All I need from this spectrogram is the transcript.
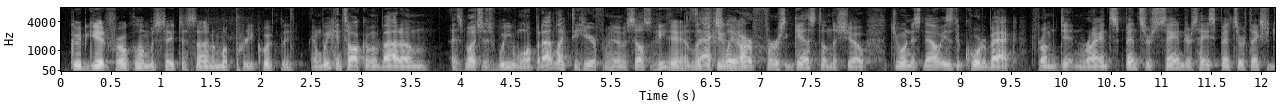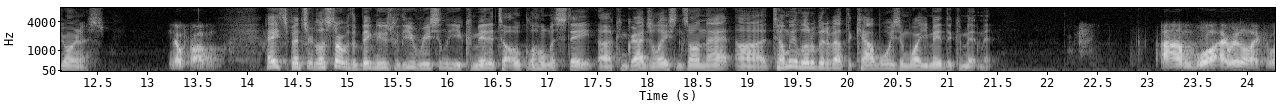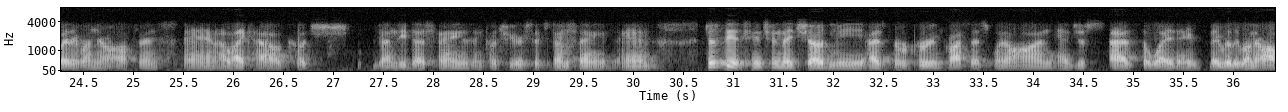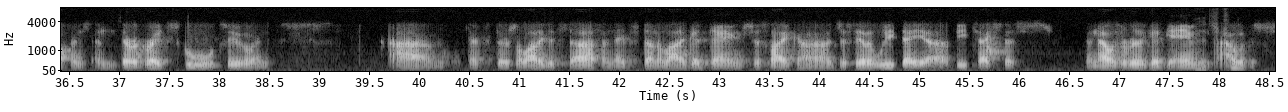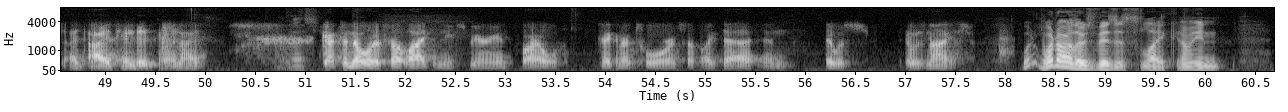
good get for Oklahoma State to sign him up pretty quickly. And we can talk about him as much as we want, but I'd like to hear from him himself. So he's Yeah, it's let's do actually our first guest on the show. Join us now is the quarterback from Denton Ryan, Spencer Sanders. Hey, Spencer, thanks for joining us. No problem. Hey, Spencer, let's start with the big news with you. Recently, you committed to Oklahoma State. Uh, congratulations on that. Uh, tell me a little bit about the Cowboys and why you made the commitment. Um, well, I really like the way they run their offense, and I like how Coach Gundy does things and Coach Yurcich does things, and just the attention they showed me as the recruiting process went on, and just as the way they they really run their offense, and they're a great school too, and um, that's, there's a lot of good stuff, and they've done a lot of good things. Just like uh, just the other week, they uh, beat Texas, and that was a really good game. I was I, I attended, and I Oh, nice. got to know what it felt like and the experience by taking a tour and stuff like that, and it was it was nice. What what are those visits like? I mean,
